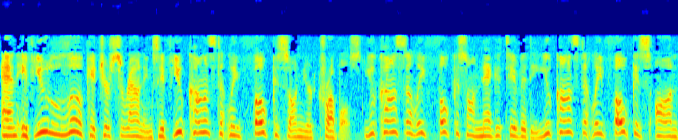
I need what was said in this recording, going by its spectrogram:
And if you look at your surroundings, if you constantly focus on your troubles, you constantly focus on negativity, you constantly focus on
